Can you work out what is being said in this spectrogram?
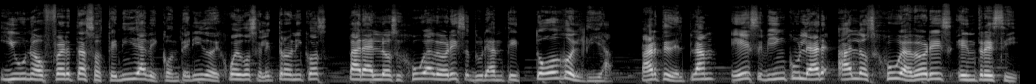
y una oferta sostenida de contenido de juegos electrónicos para los jugadores durante todo el día. Parte del plan es vincular a los jugadores entre sí.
